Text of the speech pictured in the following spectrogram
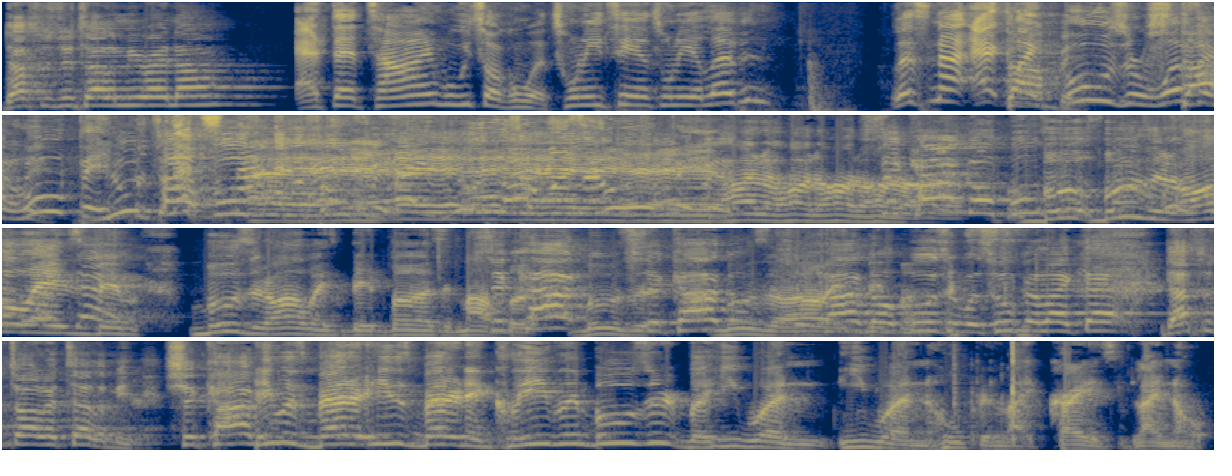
That's what you're telling me right now? At that time, we talking what 2010, 2011? Let's not act Stop like it. Boozer wasn't Stop it. hooping. You thought Let's Boozer not was act hooping. like Hey, hey, Boozer hey, wasn't hey, hey, hooping. hey, Hold on, hold on, hold on, hold on. Chicago Boozer Boo- was Boozer always like been. Boozer always been buzz in my book. Chicago, Boozer, Chicago, Boozer Chicago Boozer was hooping like that. That's what y'all are telling me. Chicago. He was better. He was better than Cleveland Boozer, but he wasn't. He wasn't hooping like crazy. Like no,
